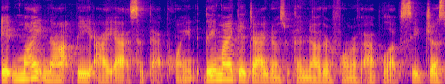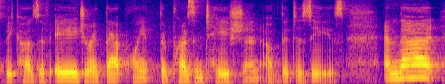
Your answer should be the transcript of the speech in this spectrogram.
it might not be IS at that point. They might get diagnosed with another form of epilepsy just because of age or at that point the presentation of the disease. And that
